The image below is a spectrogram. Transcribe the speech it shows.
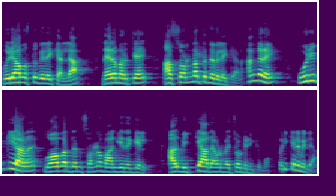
പുരാവസ്തു വിലയ്ക്കല്ല നേരെ മറിച്ച് ആ സ്വർണത്തിന്റെ വിലയ്ക്കാണ്. അങ്ങനെ ഉരുക്കിയാണ് ഗോവർദ്ധൻ സ്വർണം വാങ്ങിയതെങ്കിൽ അത് വിൽക്കാതെ അവിടെ വെച്ചോണ്ടിരിക്കുമോ? ഒരിക്കലുമില്ല.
